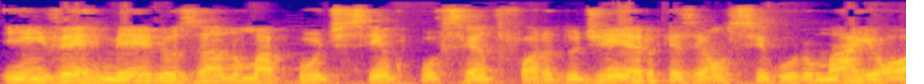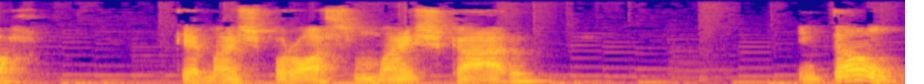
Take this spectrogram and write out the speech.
E em vermelho, usando uma put 5% fora do dinheiro, quer dizer, é um seguro maior, que é mais próximo, mais caro. Então,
